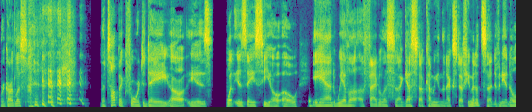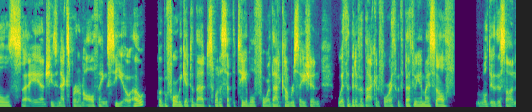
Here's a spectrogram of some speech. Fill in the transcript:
regardless. the topic for today uh, is what is a COO? And we have a, a fabulous uh, guest uh, coming in the next uh, few minutes, uh, Divinia Knowles, uh, and she's an expert on all things COO. But before we get to that, just want to set the table for that conversation with a bit of a back and forth with Bethany and myself. We'll do this on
